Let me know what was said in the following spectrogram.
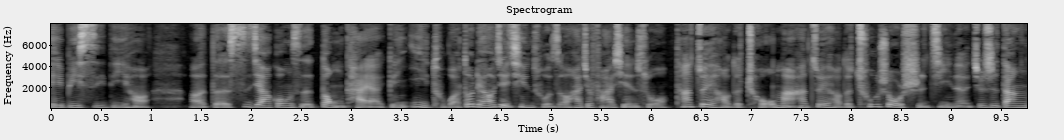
A、B、C、D 哈。呃的四家公司的动态啊，跟意图啊，都了解清楚之后，他就发现说，他最好的筹码，他最好的出售时机呢，就是当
